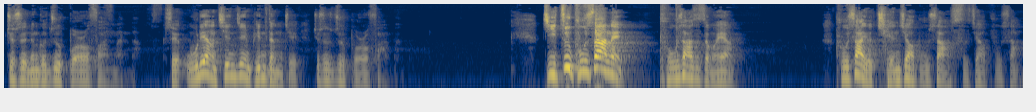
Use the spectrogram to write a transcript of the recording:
就是能够入般若法门了。所以无量清净平等觉就是入般若法门。几诸菩萨呢？菩萨是怎么样？菩萨有全教菩萨、死教菩萨。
